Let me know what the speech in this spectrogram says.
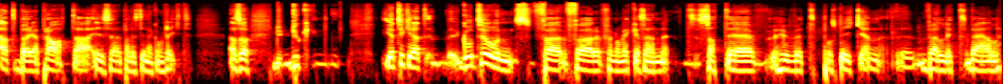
att börja prata Israel-Palestina-konflikt. Alltså, du, du, jag tycker att God ton för, för, för någon vecka sedan satte huvudet på spiken eh, väldigt väl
